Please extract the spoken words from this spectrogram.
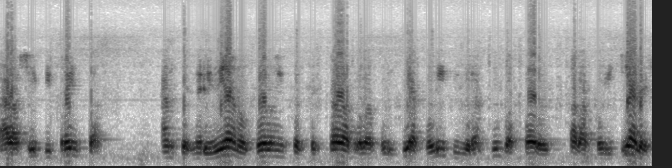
a las 7 y 30, ante Meridiano, fueron interceptadas por la policía política y las tumbas para, policiales.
